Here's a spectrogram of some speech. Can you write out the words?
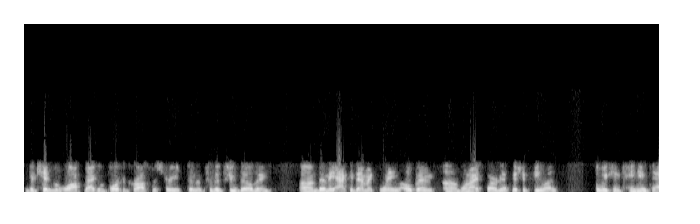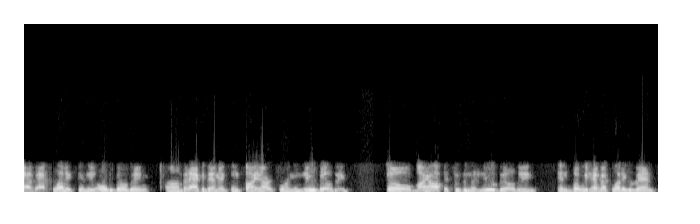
the kids would walk back and forth across the street to the to the two buildings. Um, then the academic wing opened um, when I started at Bishop Heelan. So we continued to have athletics in the old building, um, but academics and fine arts were in the new building. So my office was in the new building, and but we'd have athletic events,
